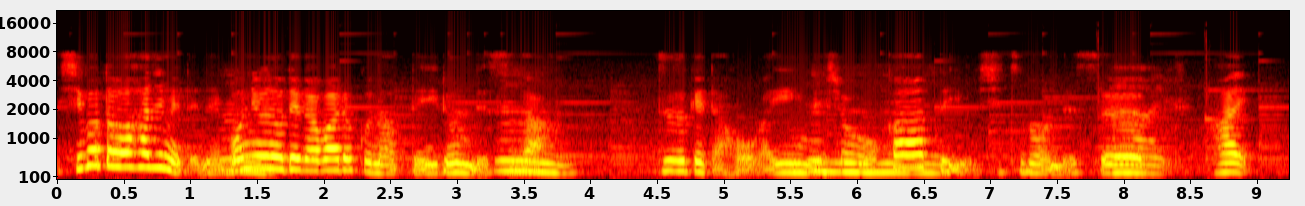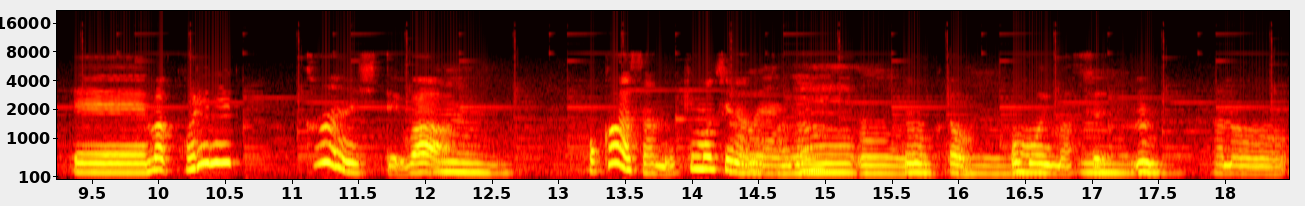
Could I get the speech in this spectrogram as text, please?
ー仕事を始めてね、うん母乳の出が悪くなっているんですが、うん続けた方がいいんでしょうか、うんっていう質問です。はい。はい。えー、まあこれに関しては、うんお母さんの気持ちなのかな、そうやね。うん。うんと思います。うん。うん。あの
